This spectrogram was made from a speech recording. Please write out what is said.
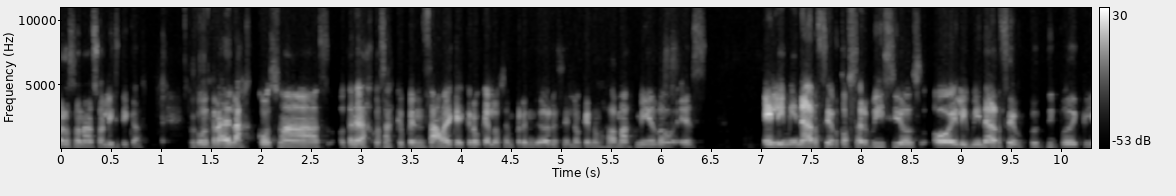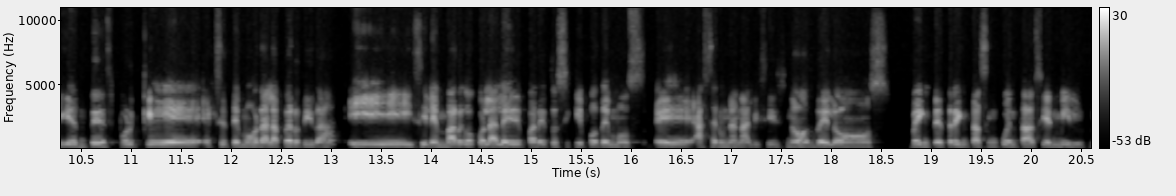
personas holísticas. Otra de las cosas, otra de las cosas que pensaba y que creo que a los emprendedores es lo que nos da más miedo es eliminar ciertos servicios o eliminar cierto tipo de clientes porque ese temor a la pérdida. Y sin embargo con la ley de Pareto sí que podemos eh, hacer un análisis ¿no? de los 20, 30, 50, 100 mil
